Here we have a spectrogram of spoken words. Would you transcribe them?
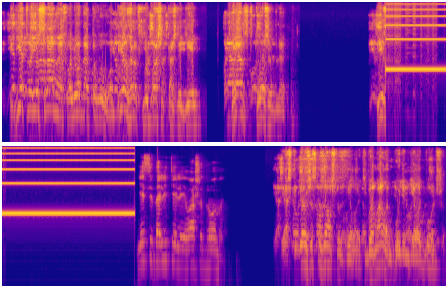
Где твое сраное хваленое ПВО? Белгород ебашит каждый день. Брянск тоже, блядь. Пиз- Если долетели и ваши дроны. Я же тебе уже сказал, что сделаю. Тебе мало, будем делать больше.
